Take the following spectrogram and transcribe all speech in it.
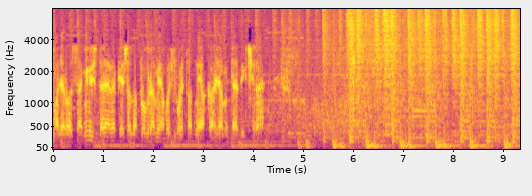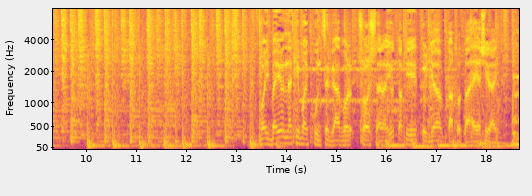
Magyarország miniszterelnök, és az a programja, hogy folytatni akarja, amit eddig csinál. Vagy bejön neki, vagy Kunce Gábor sorsára jut, aki tudja, tartotta a helyes irányt.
